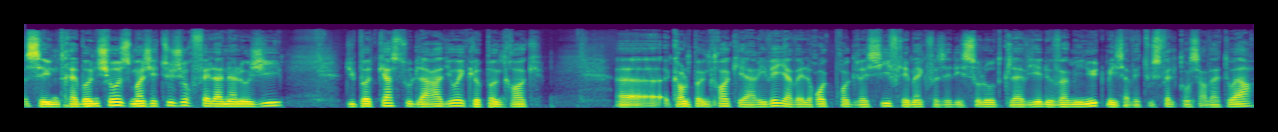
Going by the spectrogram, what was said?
c'est une très bonne chose. Moi, j'ai toujours fait l'analogie du podcast ou de la radio avec le punk rock. Euh, quand le punk rock est arrivé, il y avait le rock progressif. Les mecs faisaient des solos de clavier de 20 minutes, mais ils avaient tous fait le conservatoire.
